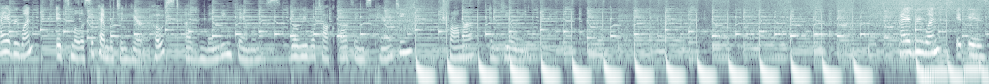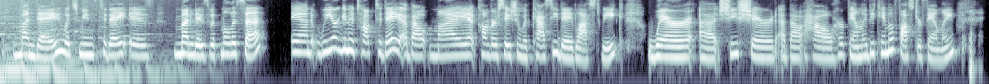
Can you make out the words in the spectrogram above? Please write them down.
Hi, everyone. It's Melissa Pemberton here, host of Mending Families, where we will talk all things parenting, trauma, and healing. Hi, everyone. It is Monday, which means today is Mondays with Melissa. And we are going to talk today about my conversation with Cassie Day last week, where uh, she shared about how her family became a foster family,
